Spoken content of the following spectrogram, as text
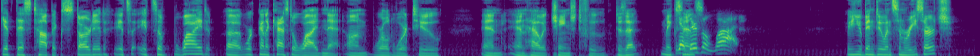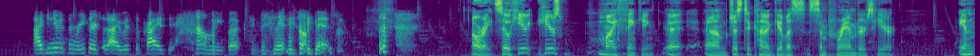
get this topic started? It's it's a wide. Uh, we're gonna cast a wide net on World War II and and how it changed food. Does that make Yeah, sense? Yeah, there's a lot. You've you been doing some research? I've been doing some research and I was surprised at how many books have been written on this. All right, so here here's my thinking, uh, um, just to kind of give us some parameters here. In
